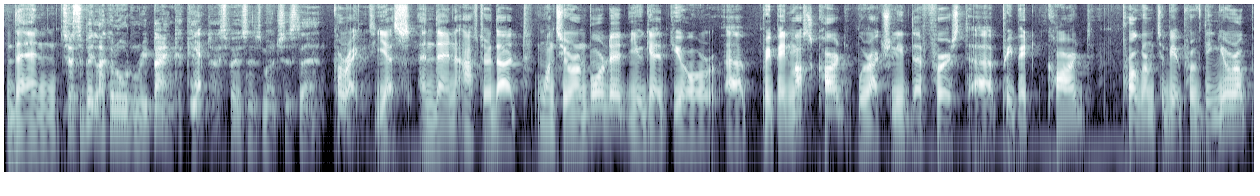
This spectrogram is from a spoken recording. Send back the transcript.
then so it's a bit like an ordinary bank account, yeah. I suppose, in as much as that. Correct. Yes, and then after that, once you're onboarded, you get your uh, prepaid Mastercard. We're actually the first uh, prepaid card program to be approved in Europe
